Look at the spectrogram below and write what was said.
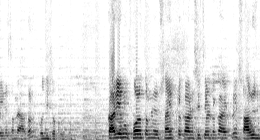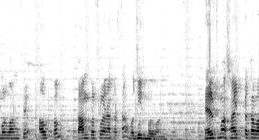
લઈને તમે આગળ વધી શકો છો. કાર્યનું ફળ તમને સાઠ ટકા અને સિત્તેર ટકા એટલે સારું જ મળવાનું છે. આઉટકમ કામ કરશો એના કરતાં વધુ જ મળવાનું છે. હેલ્થમાં સાઠ ટકા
